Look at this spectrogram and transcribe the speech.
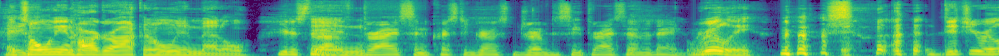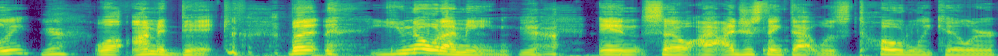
Hey. It's only in hard rock and only in metal. You just threw out And- Thrice and Christy Gross drove to see Thrice the other day. Really? Did you really? Yeah, Well, I'm a dick, but you know what I mean. yeah, And so I, I just think that was totally killer.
